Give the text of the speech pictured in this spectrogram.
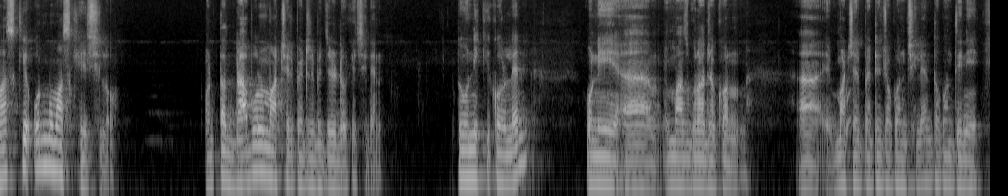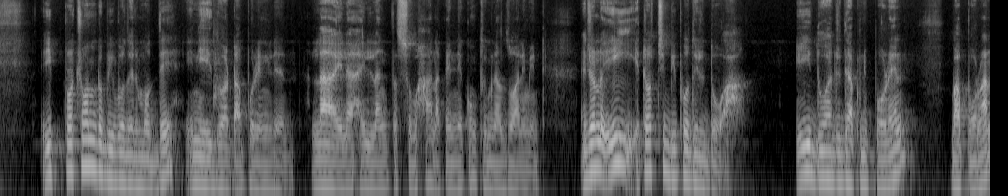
মাছকে অন্য মাছ খেয়েছিল, অর্থাৎ ডাবল মাছের পেটের ভিতরে ঢুকেছিলেন। তো উনি কী করলেন? উনি মাছগুলা যখন মাছের পেটে যখন ছিলেন, তখন তিনি এই প্রচণ্ড বিপদের মধ্যে ইনি এই দোয়াটা পড়ে নিলেন, লা ইলাহা ইল্লা আনতা সুবহানাকা ইন্নী কুনতু মিনাজ জালিমিন এজন্য এই, এটা হচ্ছে বিপদের দোয়া। এই দোয়া যদি আপনি পড়েন বা পড়ান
